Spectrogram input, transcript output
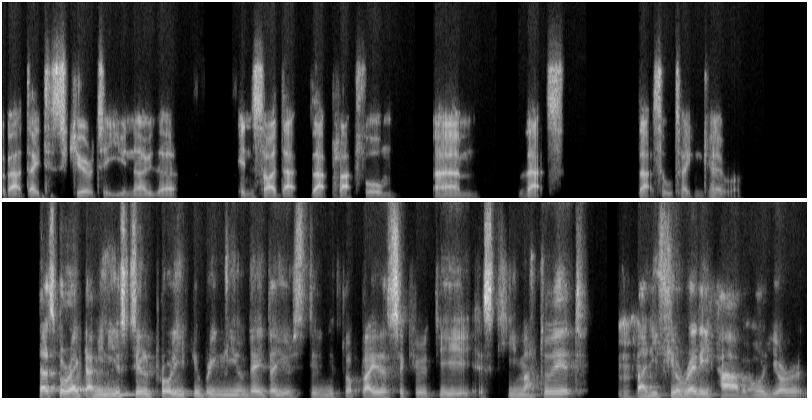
about data security. You know that inside that that platform, um, that's that's all taken care of. That's correct. I mean, you still probably, if you bring new data, you still need to apply the security schema to it. Mm-hmm. But if you already have all your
